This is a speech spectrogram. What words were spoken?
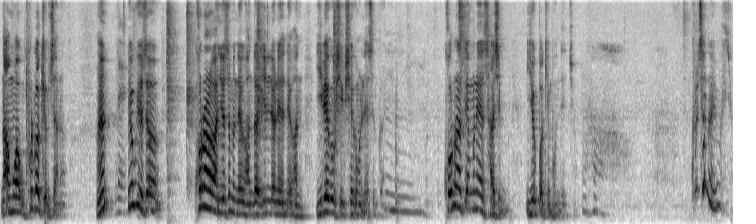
나무하고 풀밖에 없잖아. 예? 네. 여기에서 코로나가 아니었으면 내가 한다 1년에 내가 한 200억씩 세금을 냈을 거야. 음. 코로나 때문에 42억밖에 못 냈죠. 그렇잖아요. 그죠.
